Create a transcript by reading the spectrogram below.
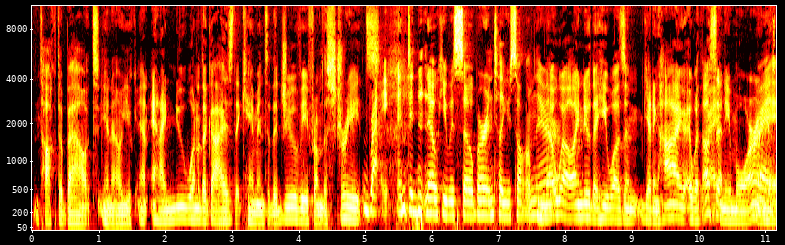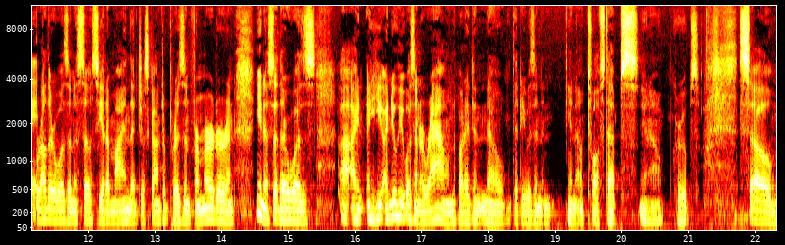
and talked about, you know, you and, and I knew one of the guys that came into the juvie from the streets. Right. And didn't know he was sober until you saw him there. No, well, I knew that he wasn't getting high with us Right. anymore, and his brother was an associate of mine that just gone to prison for murder, and you know, so there was, uh, I he, I knew he wasn't around, but I didn't know that he was in, you know, twelve steps, you know, groups. So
